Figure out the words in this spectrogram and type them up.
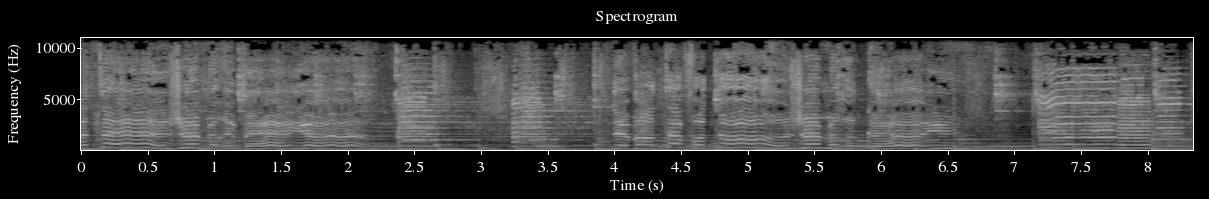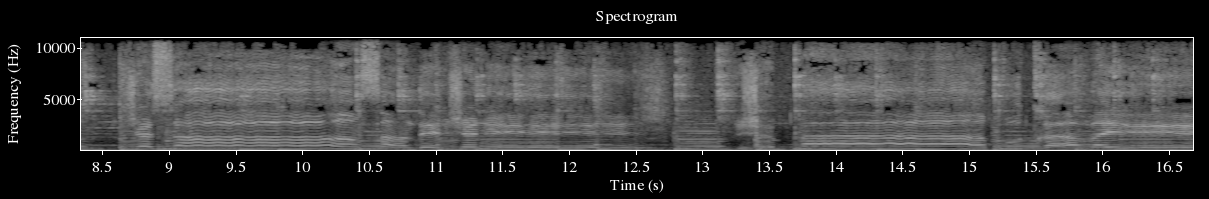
Matin je me réveille devant ta photo, je me recueille. je sors sans déjeuner. Je pars pour travailler.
